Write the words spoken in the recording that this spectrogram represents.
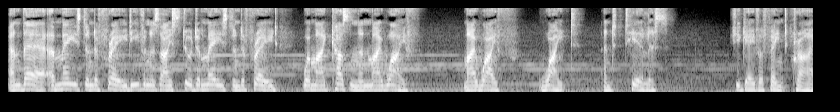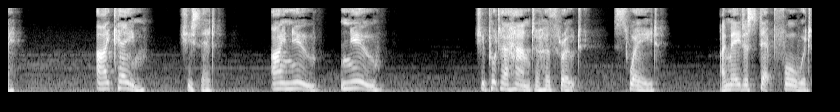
And there, amazed and afraid, even as I stood amazed and afraid, were my cousin and my wife. My wife, white and tearless. She gave a faint cry. I came, she said. I knew, knew. She put her hand to her throat, swayed. I made a step forward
